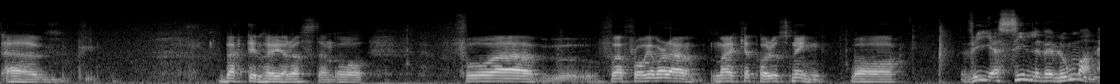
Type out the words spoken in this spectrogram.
Eh, Bertil höjer rösten och får, eh, får jag fråga vad det är märket på rustning? Vad... Vi är Silverblomman.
